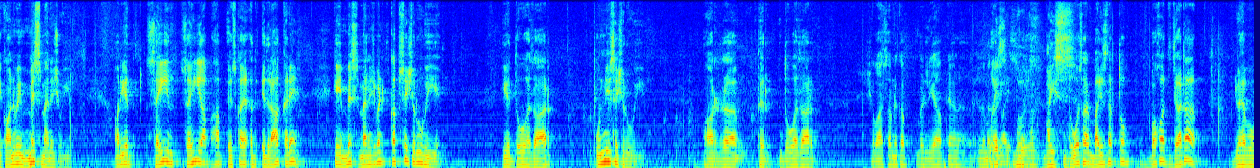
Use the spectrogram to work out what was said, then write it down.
इकॉनमी मिस मैनेज हुई और ये सही सही आप आप इसका इदराक करें कि मिस मैनेजमेंट कब से शुरू हुई है? ये 2019 से शुरू हुई। और फिर 2000 शहबाज साहब ने कब लिया अपने बाईस। दो हज़ार बाईस तक तो बहुत ज़्यादा जो है वो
